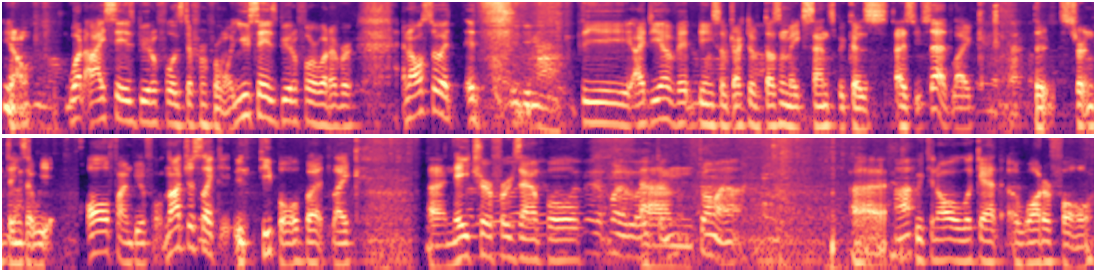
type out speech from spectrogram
you know what I say is beautiful is different from what you say is beautiful or whatever, and also it it's the idea of it being subjective doesn't make sense because as you said like there's certain things that we all find beautiful, not just like people but like uh, nature for example. Um, uh, we can all look at a waterfall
